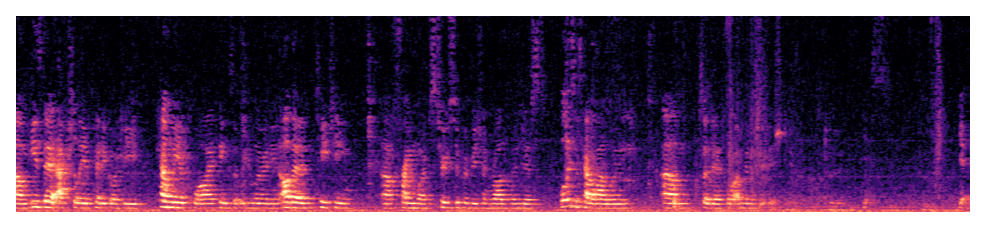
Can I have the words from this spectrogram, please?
Um, is there actually a pedagogy? Can we apply things that we learn in other teaching uh, frameworks to supervision rather than just, well, this is how I learned, um, so therefore I'm going to do this. Yes.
